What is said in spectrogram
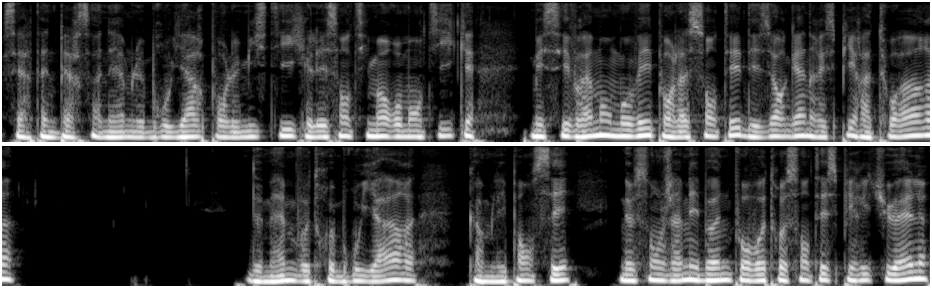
Certaines personnes aiment le brouillard pour le mystique et les sentiments romantiques, mais c'est vraiment mauvais pour la santé des organes respiratoires. De même, votre brouillard, comme les pensées, ne sont jamais bonnes pour votre santé spirituelle.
